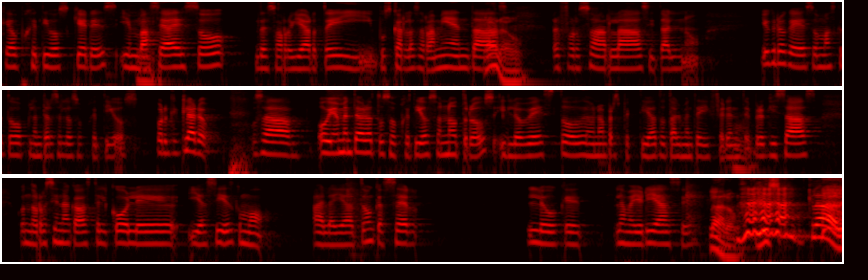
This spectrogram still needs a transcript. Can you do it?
qué objetivos quieres y en base a eso desarrollarte y buscar las herramientas, Claro. Reforzarlas y tal, ¿no? Yo creo que eso, más que todo, plantearse los objetivos. Porque claro, o sea, obviamente ahora tus objetivos son otros y lo ves todo de una perspectiva totalmente diferente. Mm. Pero quizás cuando recién acabaste el cole y así es como, ala, ya tengo que hacer lo que la mayoría hace. Claro. Y es, claro,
